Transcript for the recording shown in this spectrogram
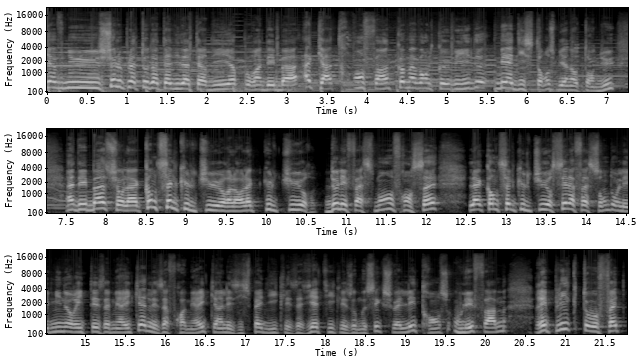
Bienvenue sur le plateau d'Interdit d'interdire pour un débat à quatre, enfin, comme avant le Covid, mais à distance, bien entendu. Un débat sur la cancel culture. Alors, la culture de l'effacement en français. La cancel culture, c'est la façon dont les minorités américaines, les Afro-Américains, les Hispaniques, les Asiatiques, les homosexuels, les trans ou les femmes répliquent au fait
